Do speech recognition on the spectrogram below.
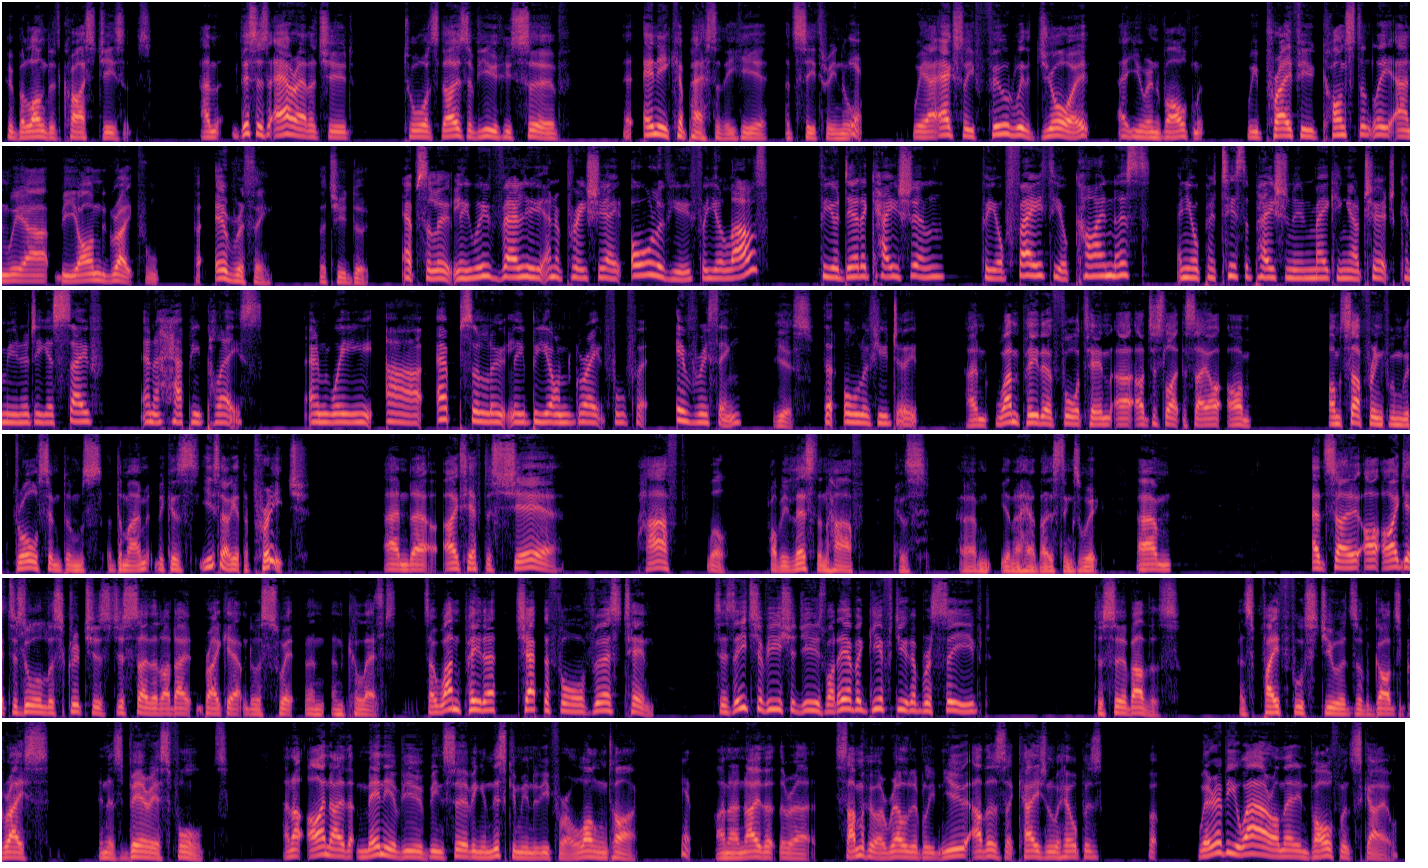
who belong to Christ Jesus. And this is our attitude towards those of you who serve at any capacity here at C3 North. Yeah. We are actually filled with joy at your involvement. We pray for you constantly, and we are beyond grateful for everything that you do. Absolutely. We value and appreciate all of you for your love, for your dedication, for your faith, your kindness, and your participation in making our church community a safe and a happy place. And we are absolutely beyond grateful for everything Yes. that all of you do. And 1 Peter 4.10, uh, I'd just like to say I, I'm, I'm suffering from withdrawal symptoms at the moment because usually I get to preach. And uh, I actually have to share half, well, probably less than half because um, you know how those things work. Um, and so I, I get to do all the scriptures just so that I don't break out into a sweat and, and collapse. So 1 Peter chapter 4, verse 10 says, Each of you should use whatever gift you have received to serve others as faithful stewards of God's grace in its various forms. And I, I know that many of you have been serving in this community for a long time. And I know that there are some who are relatively new, others occasional helpers. But wherever you are on that involvement scale,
